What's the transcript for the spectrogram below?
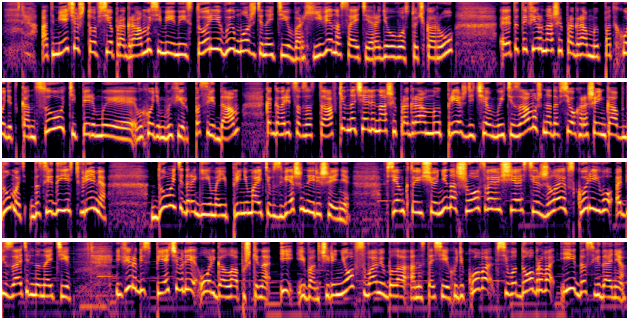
Отмечу, что все программы «Семейные истории» вы можете найти в архиве на сайте радиовоз.ру. Этот эфир нашей программы подходит к концу. Теперь мы выходим в эфир по средам. Как говорится в заставке в начале нашей программы, прежде чем выйти замуж, надо все хорошенько обдумать. До среды есть время. Думайте, дорогие мои, принимайте взвешенные решения. Всем, кто еще не нашел свое счастье, желаю вскоре его обязательно найти. Эфир обеспечивали Ольга Лапушкина и Иван Черенев. С вами была Анастасия Худякова. Всего доброго и до свидания.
